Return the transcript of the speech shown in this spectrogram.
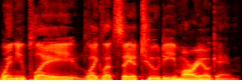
when you play, like let's say, a 2D Mario game?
